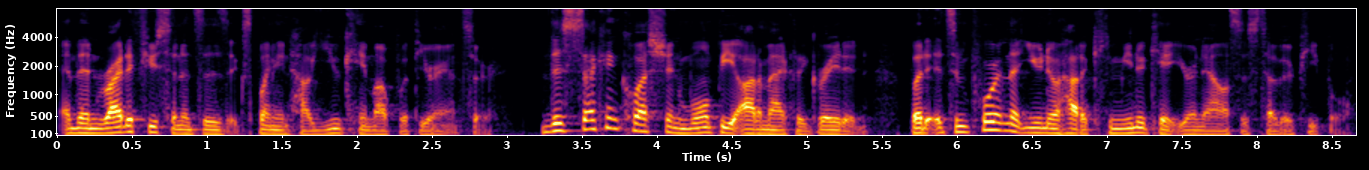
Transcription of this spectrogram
and then write a few sentences explaining how you came up with your answer. This second question won't be automatically graded, but it's important that you know how to communicate your analysis to other people.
